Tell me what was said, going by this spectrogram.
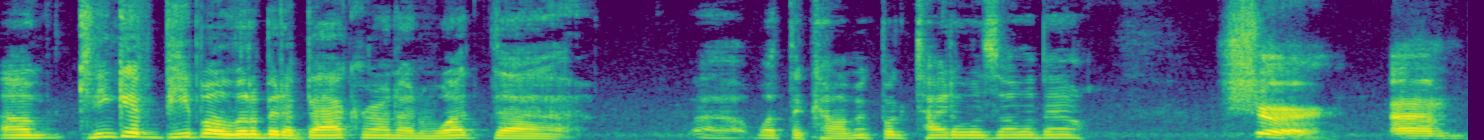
um, can you give people a little bit of background on what the uh, what the comic book title is all about? Sure. Um,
